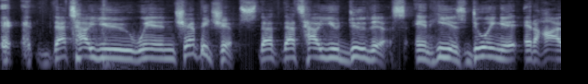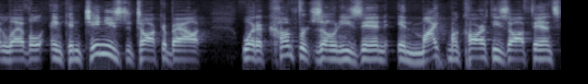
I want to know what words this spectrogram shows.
It, it, that's how you win championships. That, that's how you do this. And he is doing it at a high level and continues to talk about what a comfort zone he's in in Mike McCarthy's offense.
